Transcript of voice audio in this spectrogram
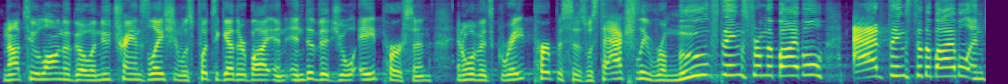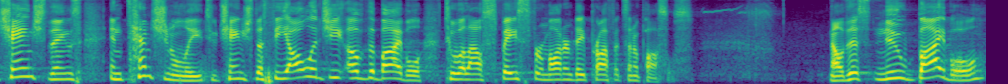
Not too long ago, a new translation was put together by an individual, a person, and one of its great purposes was to actually remove things from the Bible, add things to the Bible, and change things intentionally to change the theology of the Bible to allow space for modern day prophets and apostles. Now, this new Bible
